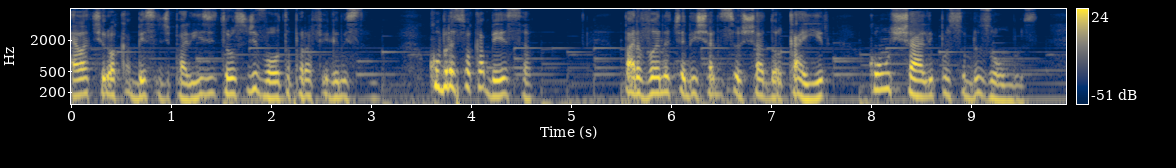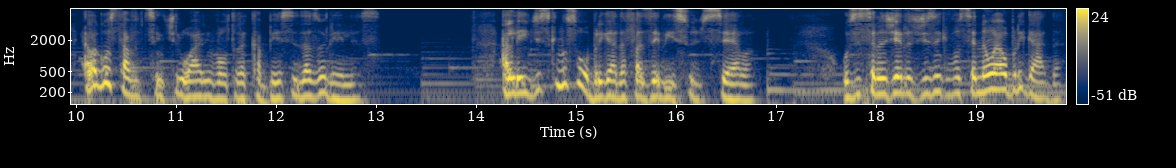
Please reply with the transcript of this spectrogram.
Ela tirou a cabeça de Paris e trouxe de volta para o Afeganistão. Cubra sua cabeça. Parvana tinha deixado seu chador cair com um chale por sobre os ombros. Ela gostava de sentir o ar em volta da cabeça e das orelhas. A lei diz que não sou obrigada a fazer isso, disse ela. Os estrangeiros dizem que você não é obrigada.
